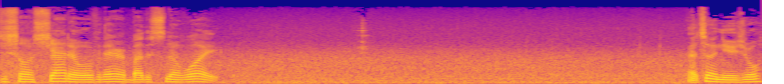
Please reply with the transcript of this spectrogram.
Just saw a shadow over there by the Snow White. That's unusual.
